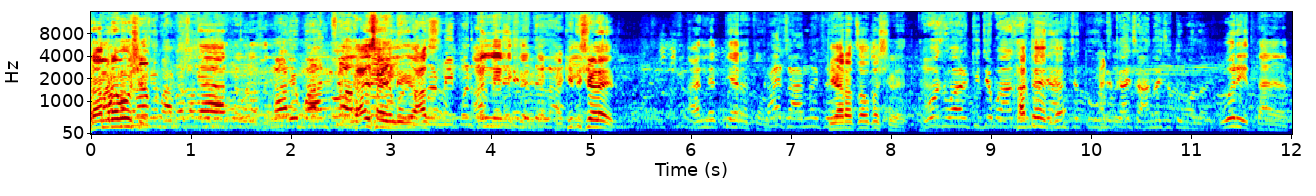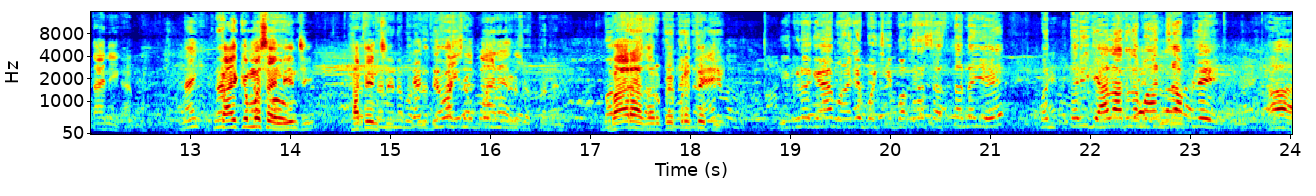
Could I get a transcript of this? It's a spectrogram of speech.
राम राम काय सांगितले? आज किती शेळ्या आहेत? काय सांगायचं? तेरा चौदा शेळ्या आहेत. रोज वाळकीचे बाजार खाते आहेत का? आमच्या तोंडी काय सांगायचं तुम्हाला? वर येत ताने नाही? काय किंमत सांगितली यांची? खात्यांची देवा नाही. बारा हजार रुपये. प्रत्येकी. इकडं घ्या माझे पैसे बकरा सस्ता नाहीये पण तरी घ्या लागलं माणसं आपले. हा.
